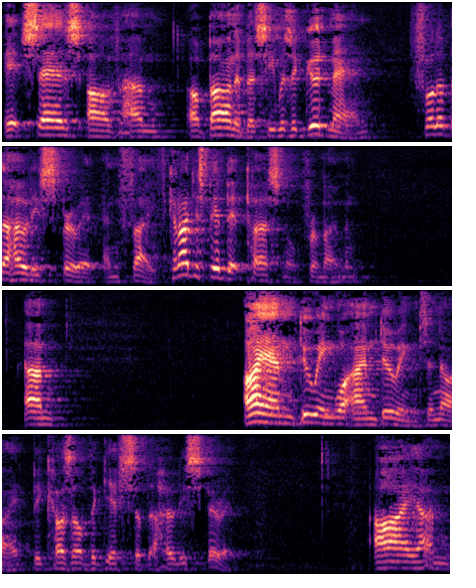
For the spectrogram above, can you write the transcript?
It says of, um, of Barnabas, he was a good man, full of the Holy Spirit and faith. Can I just be a bit personal for a moment? Um, I am doing what I'm doing tonight because of the gifts of the Holy Spirit. I, um,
